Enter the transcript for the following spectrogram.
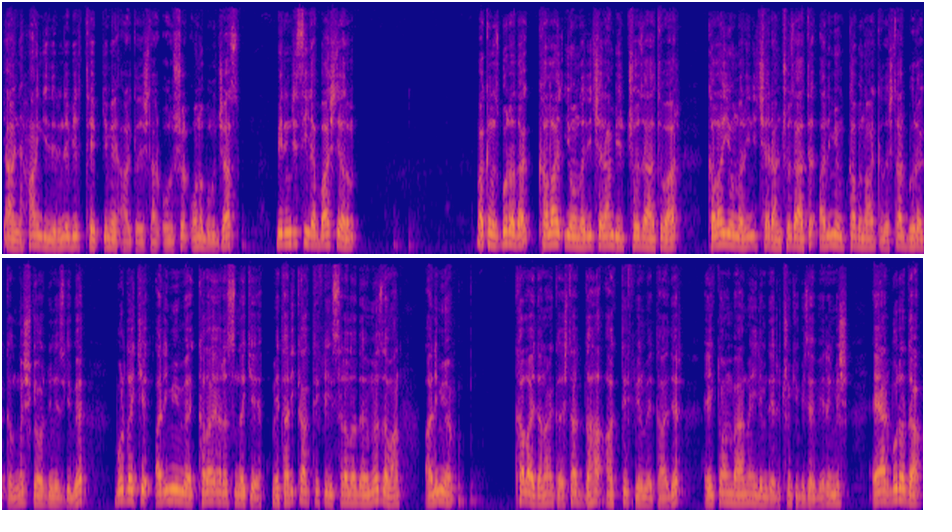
Yani hangilerinde bir tepkime arkadaşlar oluşur onu bulacağız. Birincisiyle başlayalım. Bakınız burada kalay iyonları içeren bir çözelti var. Kalay iyonları içeren çözelti alüminyum kabına arkadaşlar bırakılmış gördüğünüz gibi. Buradaki alüminyum ve kalay arasındaki metalik aktifliği sıraladığımız zaman alüminyum kalaydan arkadaşlar daha aktif bir metaldir. Elektron verme eğilimleri çünkü bize verilmiş. Eğer burada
